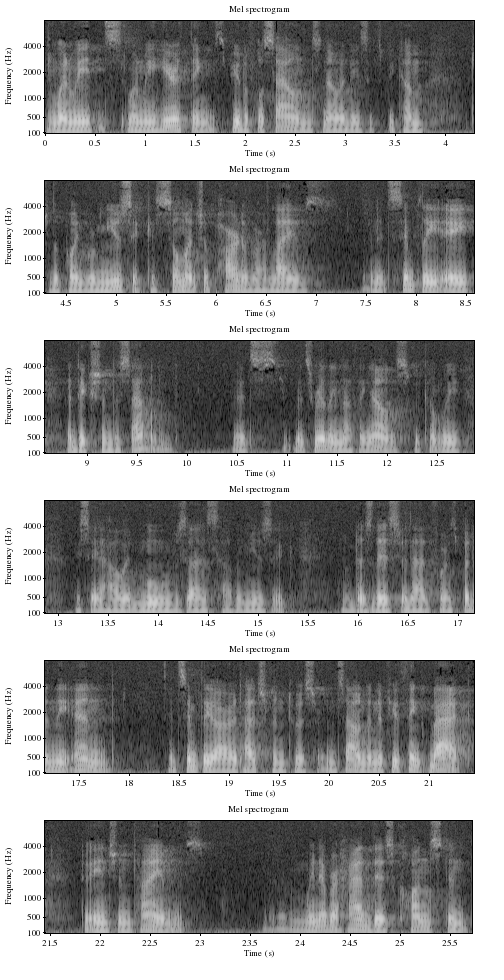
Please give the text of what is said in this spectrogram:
when we, when we hear things, beautiful sounds, nowadays it's become to the point where music is so much a part of our lives, and it's simply a addiction to sound. It's, it's really nothing else. We, can, we, we say how it moves us, how the music you know, does this or that for us, but in the end, it's simply our attachment to a certain sound. And if you think back to ancient times, um, we never had this constant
